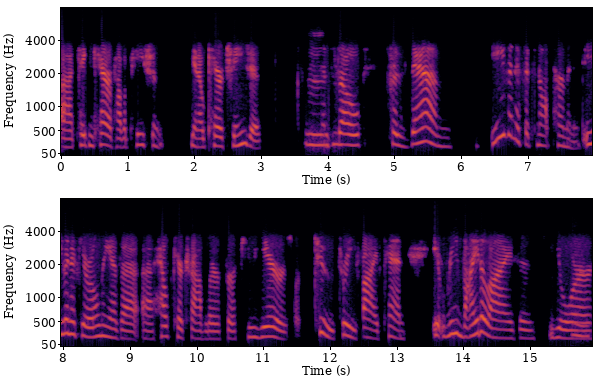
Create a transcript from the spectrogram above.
uh, taken care of, how the patient you know care changes, mm-hmm. and so for them, even if it's not permanent, even if you're only as a, a healthcare traveler for a few years or two, three, five, ten, it revitalizes your mm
